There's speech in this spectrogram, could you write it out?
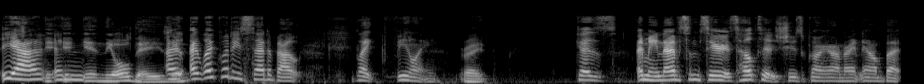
yeah, i- i- and in, the old days. I, and- I like what he said about like feeling right. because I mean I have some serious health issues going on right now, but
